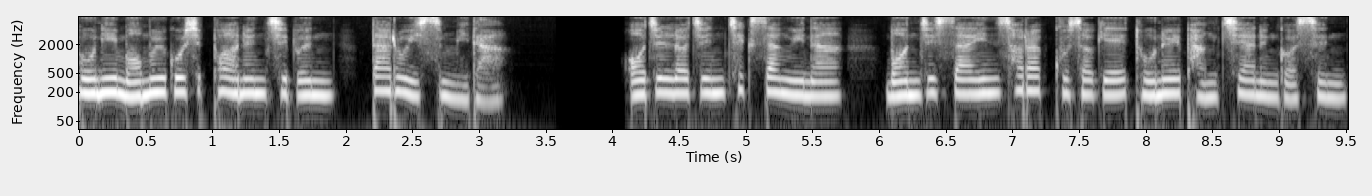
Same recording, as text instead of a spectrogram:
돈이 머물고 싶어 하는 집은 따로 있습니다. 어질러진 책상 위나 먼지 쌓인 서랍 구석에 돈을 방치하는 것은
